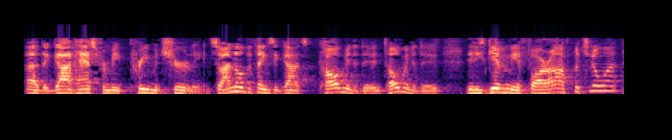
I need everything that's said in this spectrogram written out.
uh, that God has for me prematurely. And so I know the things that God's called me to do and told me to do that He's given me afar off. But you know what?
